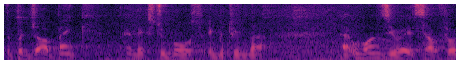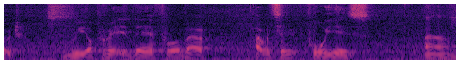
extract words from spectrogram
the Punjab Bank and next to Moors in between that at 108 South Road. We operated there for about, I would say, four years. Um,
